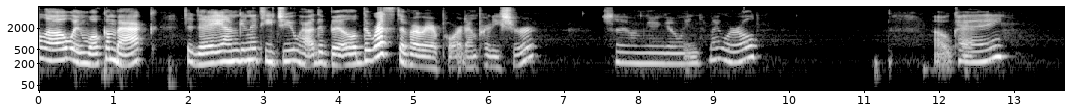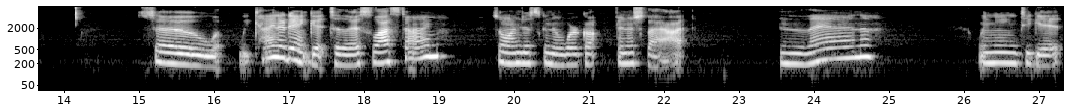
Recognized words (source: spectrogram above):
Hello and welcome back. Today I'm going to teach you how to build the rest of our airport, I'm pretty sure. So I'm going to go into my world. Okay. So we kind of didn't get to this last time. So I'm just going to work on finish that. And then we need to get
